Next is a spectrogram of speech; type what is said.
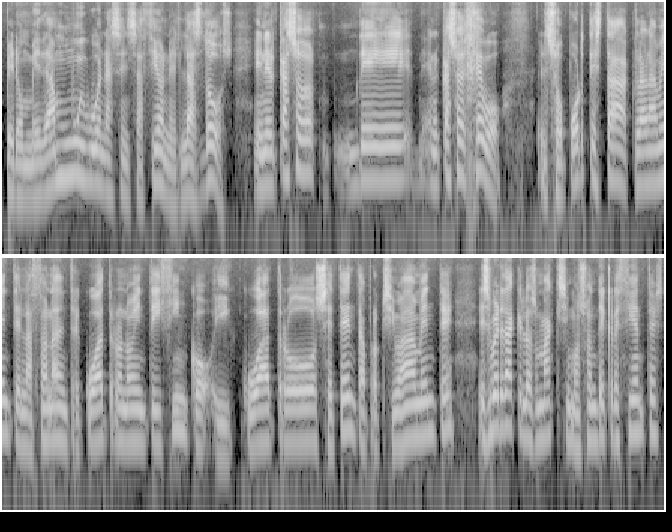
pero me da muy buenas sensaciones, las dos. En el caso de, en el caso de Gebo, el soporte está claramente en la zona de entre 4,95 y 4,70 aproximadamente. Es verdad que los máximos son decrecientes.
